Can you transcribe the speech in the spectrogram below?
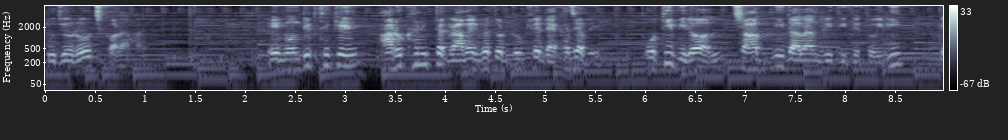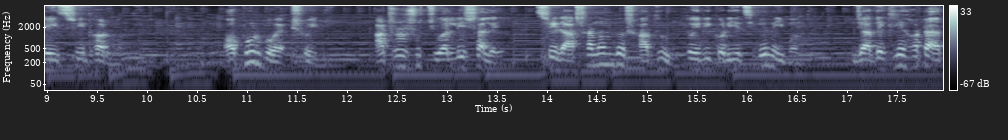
পুজো রোজ করা হয়। এই মন্দির থেকে আরও খানিকটা গ্রামের ভেতর ঢুকলে দেখা যাবে অতি বিরল চাঁদনি দালান রীতিতে তৈরি এই শ্রীধর মন্দির। অপূর্ব এক শৈলী। আঠারোশো চুয়াল্লিশ সালে শ্রী রাসানন্দ সাধু তৈরি করিয়েছিলেন এই মন্দির। যা দেখলে হঠাৎ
